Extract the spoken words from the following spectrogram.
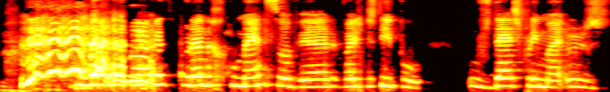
várias vezes por ano recomeço a ver, vejo tipo os 10 primeiros,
